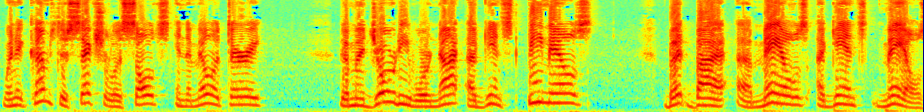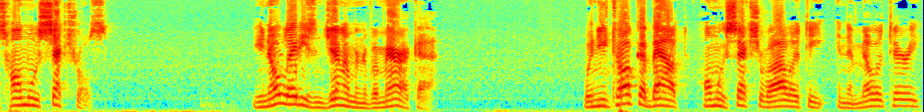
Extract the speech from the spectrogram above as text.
when it comes to sexual assaults in the military, the majority were not against females, but by uh, males against males, homosexuals. You know, ladies and gentlemen of America, when you talk about homosexuality in the military,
